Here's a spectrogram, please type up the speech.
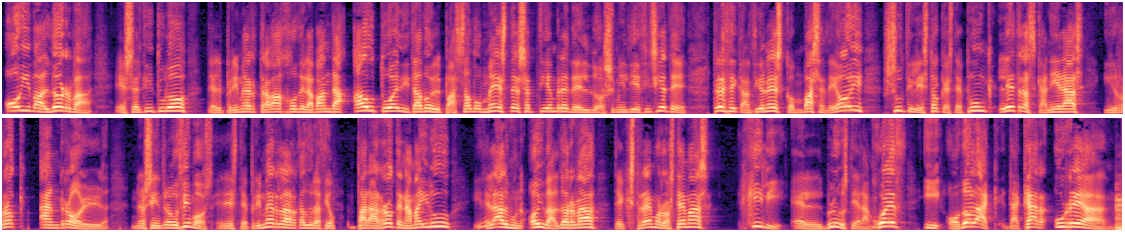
Hoy Valdorba es el título del primer trabajo de la banda autoeditado el pasado mes de septiembre del 2017. Trece canciones con base de hoy, sutiles toques de punk, letras cañeras y rock and roll. Nos introducimos en este primer larga duración para Rotten Amairu y del álbum Hoy Valdorba te extraemos los temas Gili, el blues de Aranjuez y Odolak, Dakar Urrea.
